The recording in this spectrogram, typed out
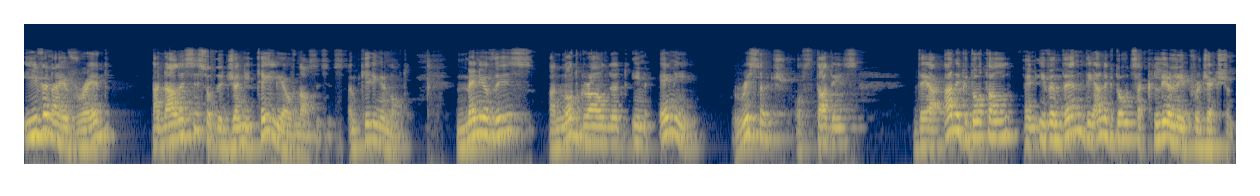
Even I have read analysis of the genitalia of narcissists. I'm kidding you not. Many of these are not grounded in any research or studies. They are anecdotal, and even then, the anecdotes are clearly projection.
